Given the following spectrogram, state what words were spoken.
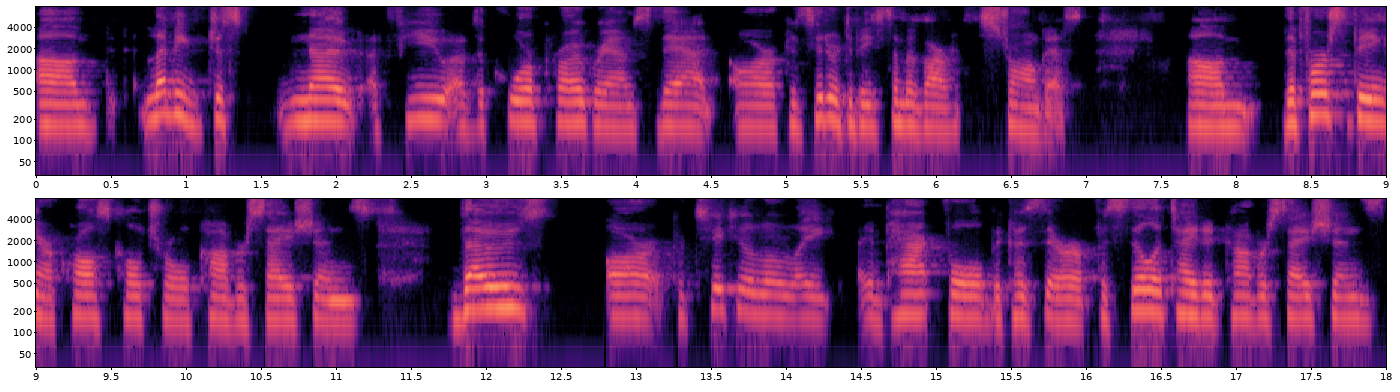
Um, let me just note a few of the core programs that are considered to be some of our strongest. Um, the first being our cross cultural conversations. Those are particularly impactful because they're facilitated conversations,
